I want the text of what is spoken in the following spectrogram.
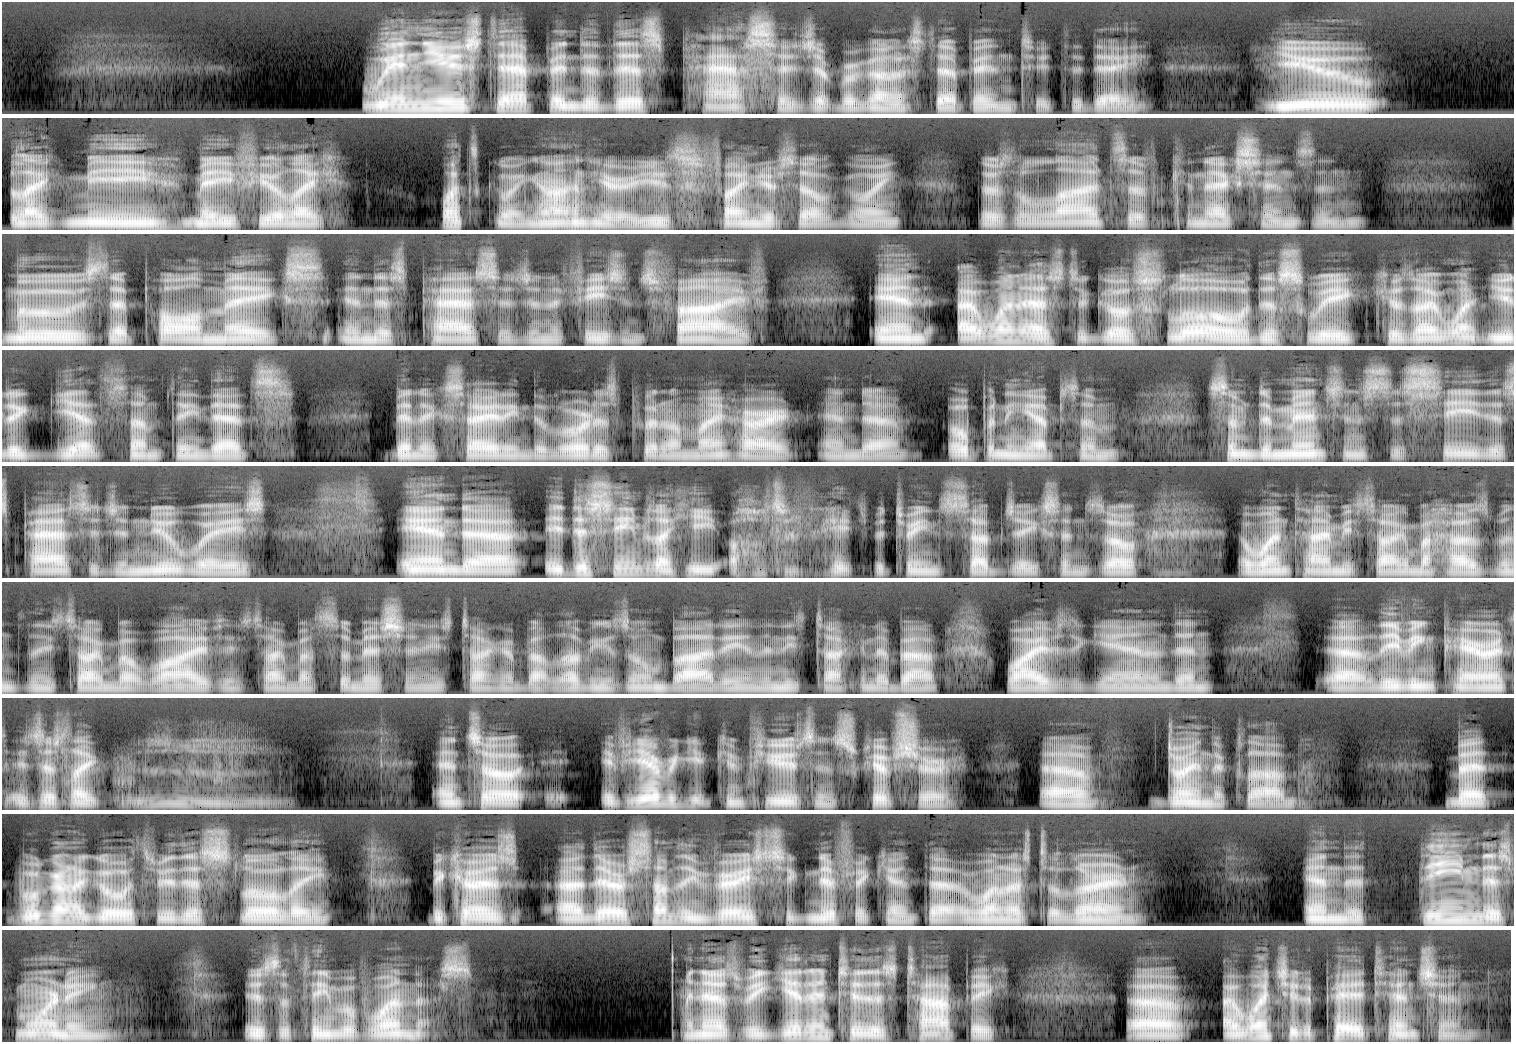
when you step into this passage that we're going to step into today, you, like me, may feel like, what's going on here? You find yourself going, there's lots of connections and moves that Paul makes in this passage in Ephesians 5. And I want us to go slow this week because I want you to get something that's been exciting the Lord has put on my heart and uh, opening up some some dimensions to see this passage in new ways. And uh, it just seems like he alternates between subjects. And so at one time he's talking about husbands, and he's talking about wives, and he's talking about submission, and he's talking about loving his own body, and then he's talking about wives again, and then uh, leaving parents. It's just like, zzz. and so if you ever get confused in Scripture, uh, join the club. But we're going to go through this slowly because uh, there's something very significant that I want us to learn. And the theme this morning is the theme of oneness. And as we get into this topic, uh, I want you to pay attention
